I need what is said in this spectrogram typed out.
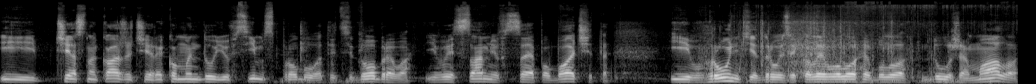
І, чесно кажучи, рекомендую всім спробувати ці добрива. І ви самі все побачите. І в ґрунті, друзі, коли вологи було дуже мало,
